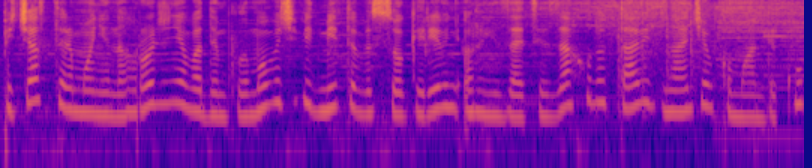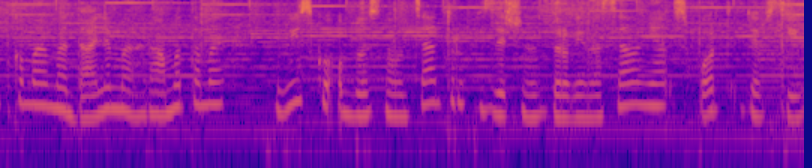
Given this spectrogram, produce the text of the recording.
Під час церемонії нагородження Вадим Климович відмітив високий рівень організації заходу та відзначив команди кубками, медалями, грамотами Львівського обласного центру фізичного здоров'я населення Спорт для всіх.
